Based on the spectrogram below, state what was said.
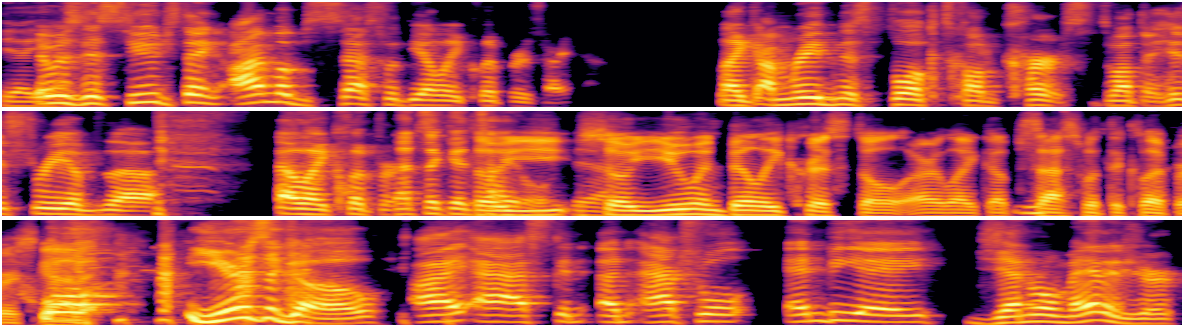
Yeah. yeah. It was this huge thing. I'm obsessed with the LA Clippers right now. Like I'm reading this book. It's called Curse. It's about the history of the LA Clippers. That's a good So title. you yeah. so you and Billy Crystal are like obsessed with the Clippers. Got well, years ago, I asked an, an actual NBA general manager,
